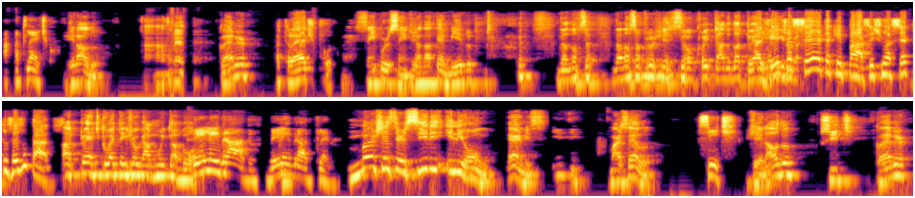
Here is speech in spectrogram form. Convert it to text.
Atlético. Geraldo, Atlético. Kleber? Atlético. É, 100%. Já dá até medo da nossa, da nossa projeção. Coitado do A Atlético. que gente jogar- acerta quem passa, a gente não acerta os resultados. Atlético vai ter que jogar muito a bola. Bem lembrado, bem lembrado, Kleber. Manchester City e Lyon. Hermes, City. Marcelo, City. Geraldo, City. Kleber,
